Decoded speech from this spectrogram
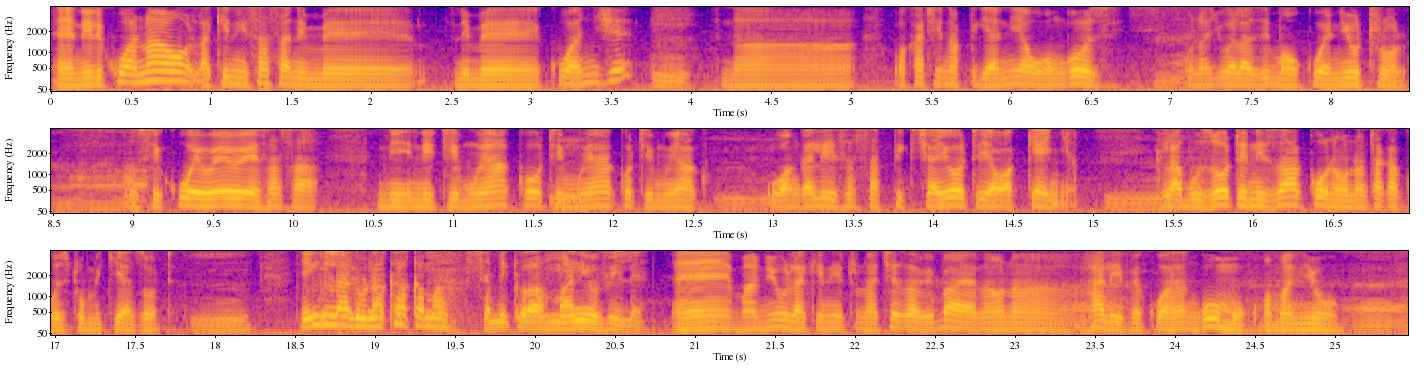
e, nilikuwa nao lakini sasa nime nimekuwa nje Mm. na wakati napigania uongozi unajua lazima ukuwe neutral. Usikuwe wewe sasa ni, ni timu yako timu yako timu yako. Uangalie sasa picture yote ya wakenya. Klabu zote ni zako na unataka kuzitumikia zote. Mm. England unakaa kama shabiki wa Maniu vile? E, Manu lakini tunacheza vibaya naona hali imekuwa ngumu kwa Manu Eh.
